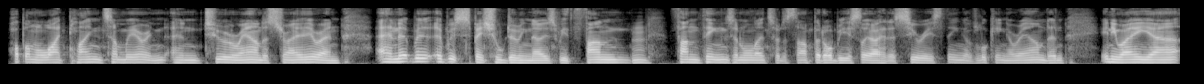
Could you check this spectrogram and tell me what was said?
hop on a light plane somewhere and, and tour around Australia. And and it, it was special doing those with fun mm. fun things and all that sort of stuff. But obviously, I had a serious thing of looking around. And anyway. Uh,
